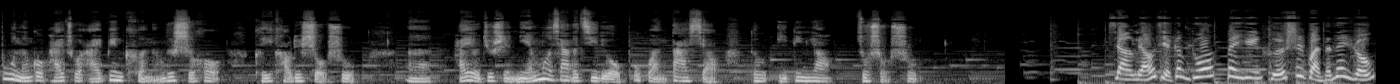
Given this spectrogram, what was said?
不能够排除癌变可能的时候，可以考虑手术。嗯，还有就是黏膜下的肌瘤，不管大小，都一定要做手术。想了解更多备孕和试管的内容。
